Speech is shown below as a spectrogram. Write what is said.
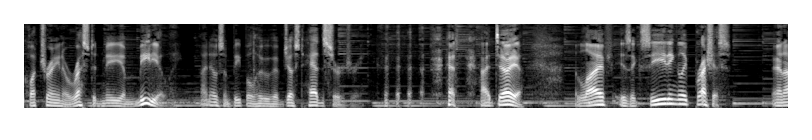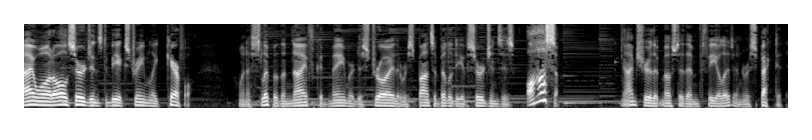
quatrain arrested me immediately. I know some people who have just had surgery. I tell you, life is exceedingly precious, and I want all surgeons to be extremely careful. When a slip of the knife could maim or destroy, the responsibility of surgeons is awesome. I'm sure that most of them feel it and respect it.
